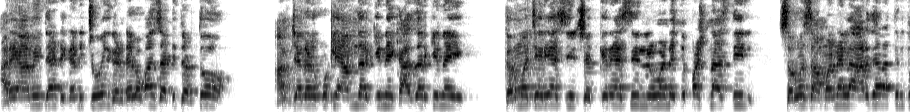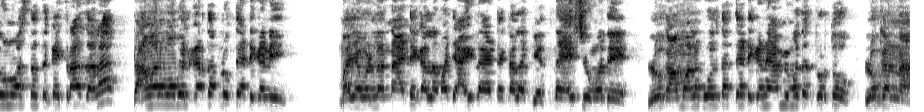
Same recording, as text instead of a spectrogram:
अरे आम्ही त्या ठिकाणी चोवीस घंटे लोकांसाठी धरतो. आमच्याकडे कुठली आमदारकी नाही खासदारकी नाही? कर्मचारी असतील शेतकरी असतील निवडण्याचे प्रश्न असतील. सर्वसामान्याला अर्ध्या रात्री दोन वाजता जर काही त्रास झाला तर आम्हाला मोबाईल करतात लोक त्या ठिकाणी. माझ्या वडिलांना अटॅक आला माझ्या आईला अटॅक आला घेत नाही आयसीयू मध्ये. लोक आम्हाला बोलतात त्या ठिकाणी आम्ही मदत करतो लोकांना.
